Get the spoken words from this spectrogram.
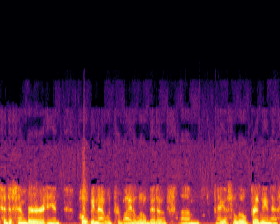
to December, and hoping that would provide a little bit of, um, I guess, a little friendliness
